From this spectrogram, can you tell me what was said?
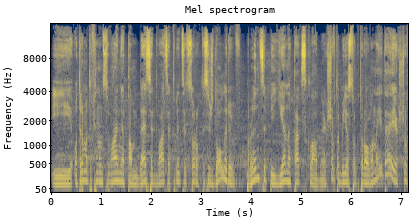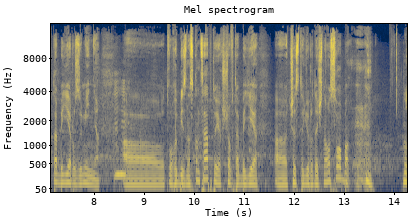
І отримати фінансування там 10, 20, 30, 40 тисяч доларів в принципі є не так складно. Якщо в тебе є структурована ідея, якщо в тебе є розуміння uh а, твого бізнес-концепту, якщо в тебе є а, чиста юридична особа. ну,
